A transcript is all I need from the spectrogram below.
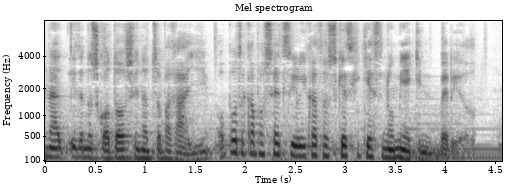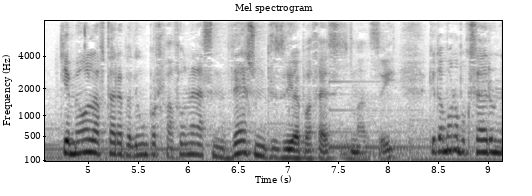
να, είτε να σκοτώσει ή να του απαγάγει. Οπότε κάπως έτσι λογικά θα σκέφτηκε και η αστυνομία εκείνη την περίοδο. Και με όλα αυτά, ρε παιδί μου, προσπαθούν να συνδέσουν τις δύο υποθέσεις μαζί και το μόνο που ξέρουν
